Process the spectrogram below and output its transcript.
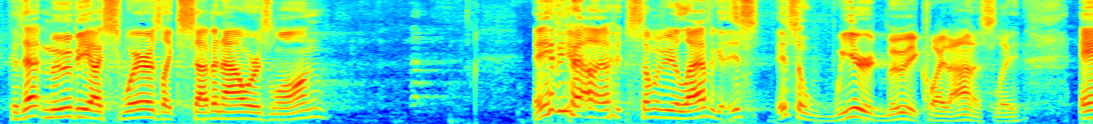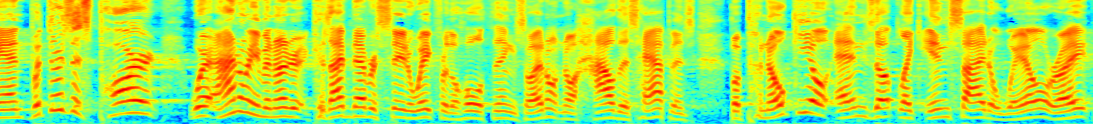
because that movie, I swear, is like seven hours long. Any of you, some of you are laughing. It's, it's a weird movie, quite honestly. And but there's this part where I don't even under because I've never stayed awake for the whole thing, so I don't know how this happens. But Pinocchio ends up like inside a whale, right?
